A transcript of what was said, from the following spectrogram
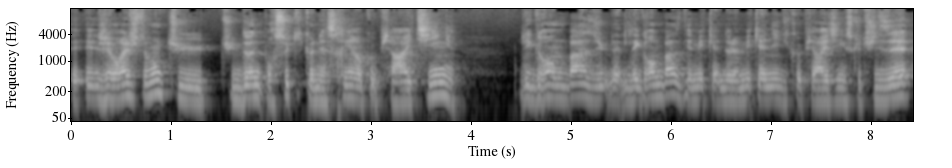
et, j'aimerais justement que tu, tu donnes pour ceux qui connaissent rien au copywriting les grandes bases, du, les grandes bases des méca- de la mécanique du copywriting. Ce que tu disais,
